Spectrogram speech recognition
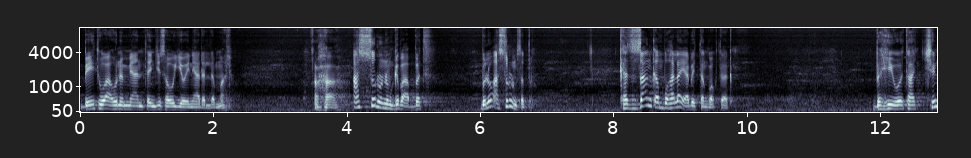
ቤቱ አሁንም ያንተ እንጂ ሰውየው የኔ አይደለም አለ። አስሩንም ግባበት ብሎ አስሩንም ሰጠው። ከዛን ቀን በኋላ ያ ቤት ተንኳኩቶ ያውቅም። በህይወታችን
